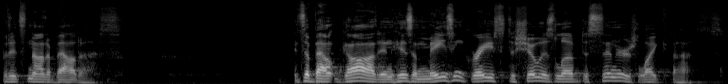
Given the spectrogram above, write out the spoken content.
but it's not about us. It's about God and His amazing grace to show His love to sinners like us.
